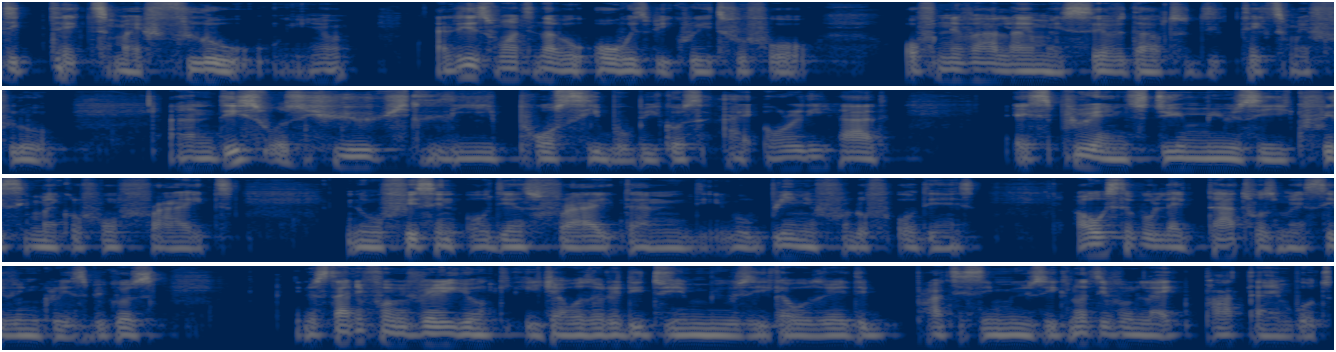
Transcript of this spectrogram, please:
dictate my flow, you know. And this is one thing I will always be grateful for of never allowing my self doubt to dictate my flow. And this was hugely possible because I already had experience doing music, facing microphone fright, you know, facing audience fright and you know being in front of audience. I always felt like that was my saving grace because you know, starting from a very young age, I was already doing music. I was already practicing music, not even like part time, but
